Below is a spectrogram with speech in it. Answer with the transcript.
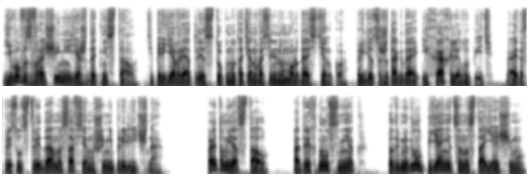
Его возвращения я ждать не стал. Теперь я вряд ли стукну Татьяну Васильевну мордой о стенку. Придется же тогда и хахаля лупить, а это в присутствии дамы совсем уж и неприлично. Поэтому я встал, отряхнул снег, подмигнул пьянице настоящему,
